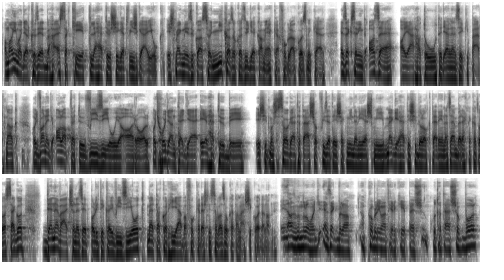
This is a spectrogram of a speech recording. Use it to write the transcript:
A mai magyar közértben, ha ezt a két lehetőséget vizsgáljuk, és megnézzük azt, hogy mik azok az ügyek, amelyekkel foglalkozni kell. Ezek szerint az-e a járható út egy ellenzéki pártnak, hogy van egy alapvető víziója arról, hogy hogyan tegye élhetőbbé és itt most a szolgáltatások, fizetések, minden ilyesmi megélhetési dolog terén az embereknek az országot, de ne váltson ezért politikai víziót, mert akkor hiába fog keresni szavazókat a másik oldalon. Én azt gondolom, hogy ezekből a, a problématérképes kutatásokból,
